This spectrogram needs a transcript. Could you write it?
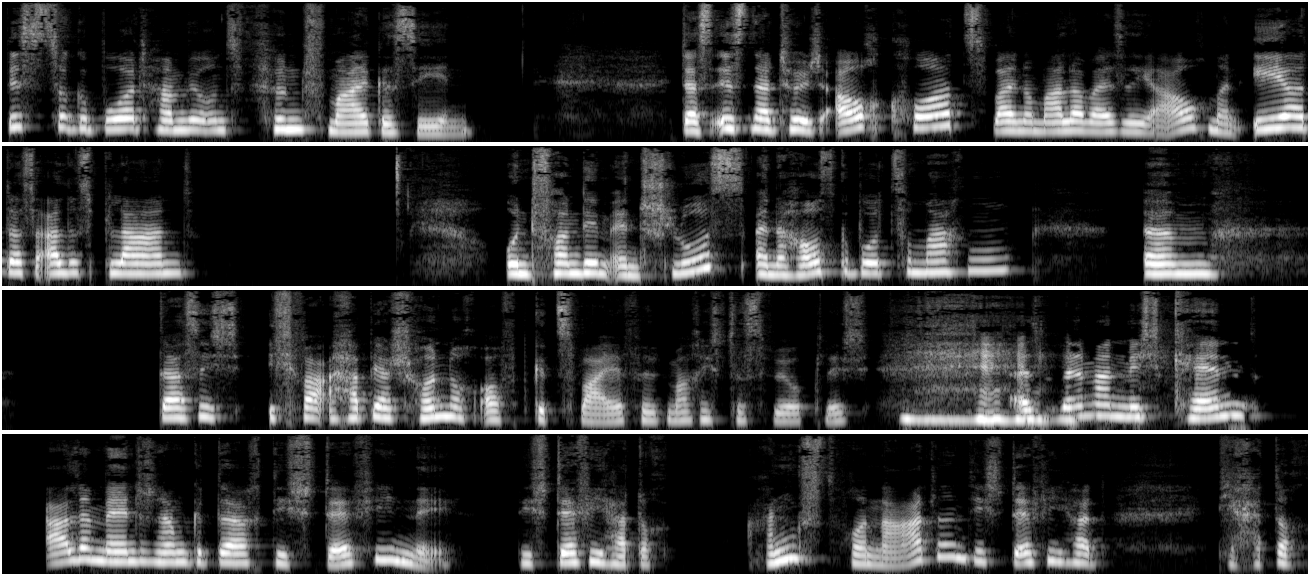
bis zur Geburt haben wir uns fünfmal gesehen. Das ist natürlich auch kurz, weil normalerweise ja auch man eher das alles plant. Und von dem Entschluss, eine Hausgeburt zu machen, ähm, dass ich, ich war, habe ja schon noch oft gezweifelt, mache ich das wirklich? also wenn man mich kennt, alle Menschen haben gedacht, die Steffi, nee, die Steffi hat doch Angst vor Nadeln, die Steffi hat die hat doch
